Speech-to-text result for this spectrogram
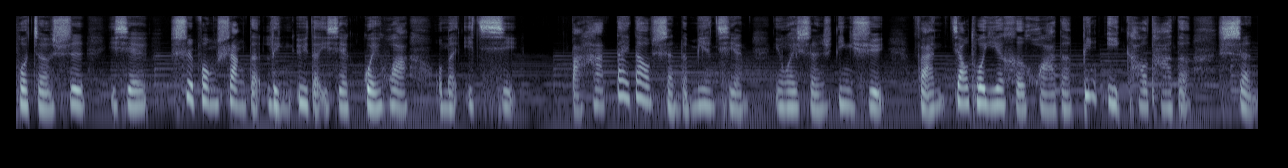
或者是一些侍奉上的领域的一些规划，我们一起把它带到神的面前，因为神应许，凡交托耶和华的，并依靠他的，神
